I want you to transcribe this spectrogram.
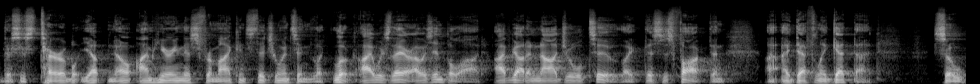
"This is terrible." Yep, no, I'm hearing this from my constituents, and like, look, I was there. I was in Balad. I've got a nodule too. Like, this is fucked, and I, I definitely get that. So,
